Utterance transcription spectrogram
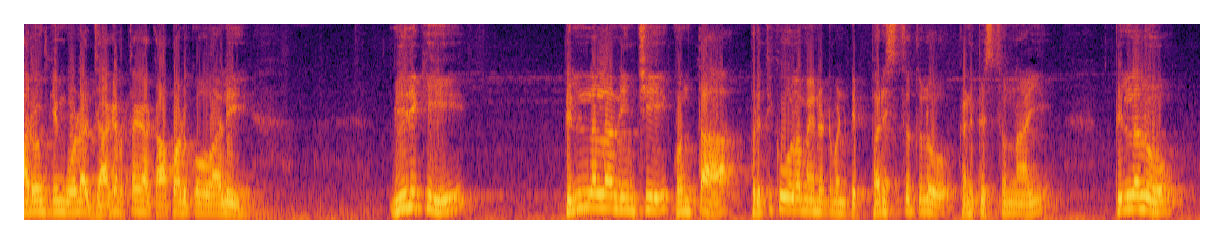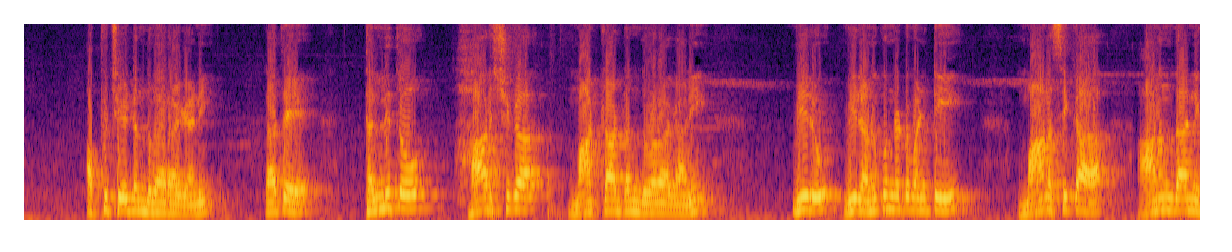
ఆరోగ్యం కూడా జాగ్రత్తగా కాపాడుకోవాలి. వీరికి పిల్లల నుంచి కొంత ప్రతికూలమైనటువంటి పరిస్థితులు కనిపిస్తున్నాయి. పిల్లలు అప్పు చేయడం ద్వారా కానీ లేకపోతే తల్లితో హార్ష్గా మాట్లాడడం ద్వారా కానీ వీరు వీరు అనుకున్నటువంటి మానసిక ఆనందాన్ని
